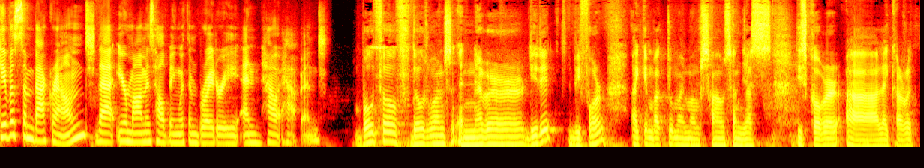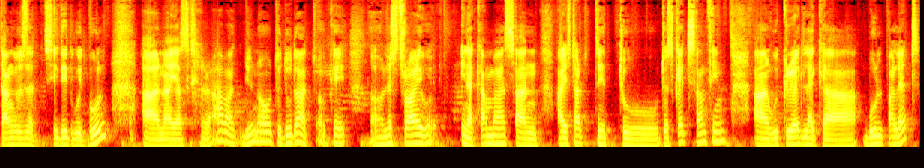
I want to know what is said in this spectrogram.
Give us some background that your mom is helping with embroidery and how it happened. Both of those ones never did it before. I came back to my mom's house and just discovered uh, like a rectangles that she did with wool. And I asked her, ah, but you know to do that? Okay, uh, let's try in a canvas and I started to, to sketch something and we create like a bull palette,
